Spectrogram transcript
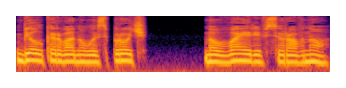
Белка рванулась прочь, но Вайре все равно.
